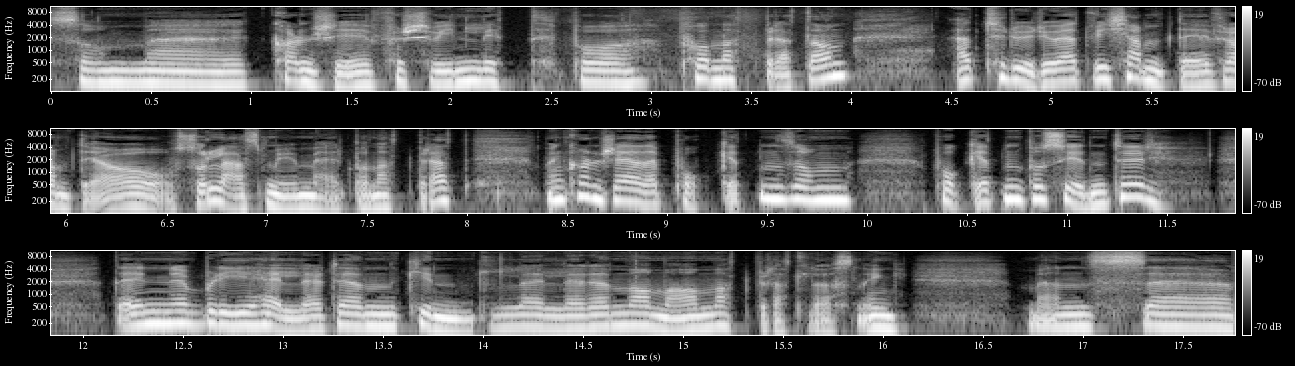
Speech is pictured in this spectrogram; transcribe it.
som eh, kanskje forsvinner litt på, på nettbrettene. Jeg tror jo at vi kommer til i framtida å også lese mye mer på nettbrett, men kanskje er det pocketen som pocketen på sydentur. Den blir heller til en Kindle eller en annen nettbrettløsning. Mens eh,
